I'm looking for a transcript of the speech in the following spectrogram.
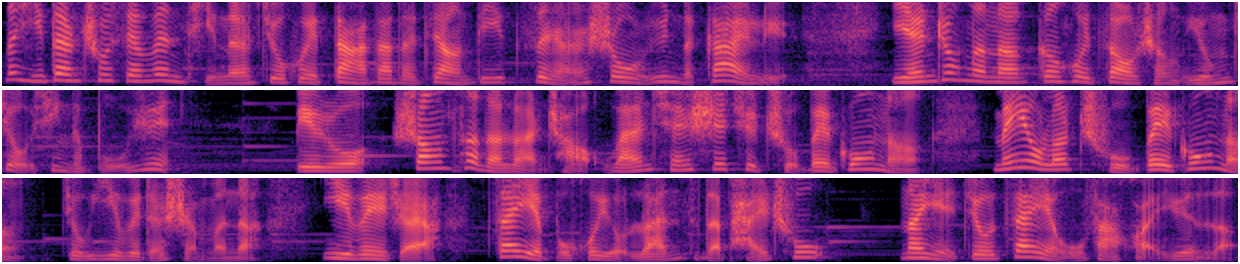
那一旦出现问题呢，就会大大的降低自然受孕的概率。严重的呢，更会造成永久性的不孕，比如双侧的卵巢完全失去储备功能，没有了储备功能，就意味着什么呢？意味着呀，再也不会有卵子的排出，那也就再也无法怀孕了。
